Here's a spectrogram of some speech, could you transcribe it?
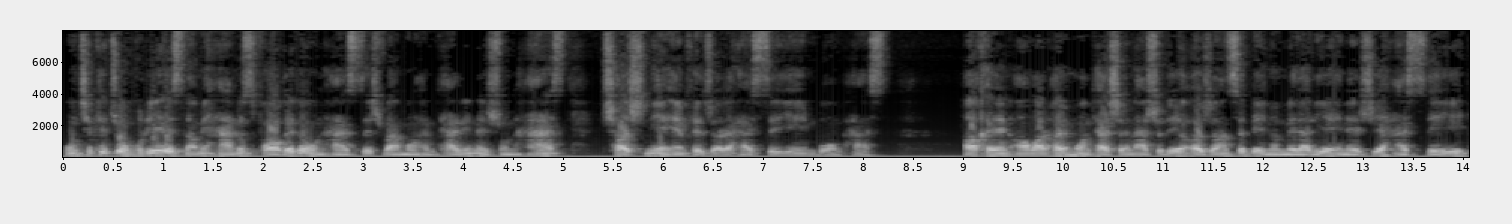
اونچه که جمهوری اسلامی هنوز فاقد اون هستش و مهمترینشون هست چاشنی انفجار هسته این بمب هست. آخرین آمارهای منتشر نشده آژانس بین المللی انرژی هسته‌ای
